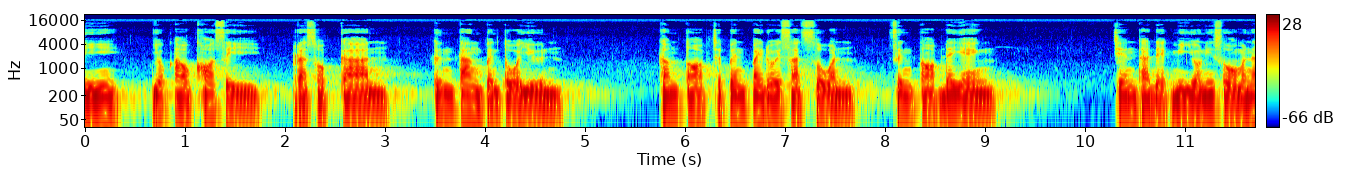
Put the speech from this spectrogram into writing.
นี้ยกเอาข้อสี่ประสบการณ์ ขึ้นตั้งเป็นตัวยืนคำตอบจะเป็นไปโดยสัดส่วน ซึ่งตอบได้เอง เช่นถ้าเด็กมีโยนิโสมน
